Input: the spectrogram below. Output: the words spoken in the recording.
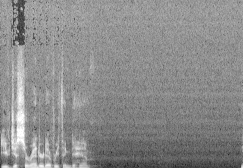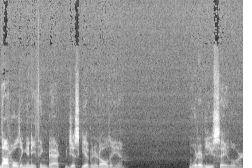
you've just surrendered everything to Him. Not holding anything back, but just giving it all to Him. Whatever you say, Lord.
